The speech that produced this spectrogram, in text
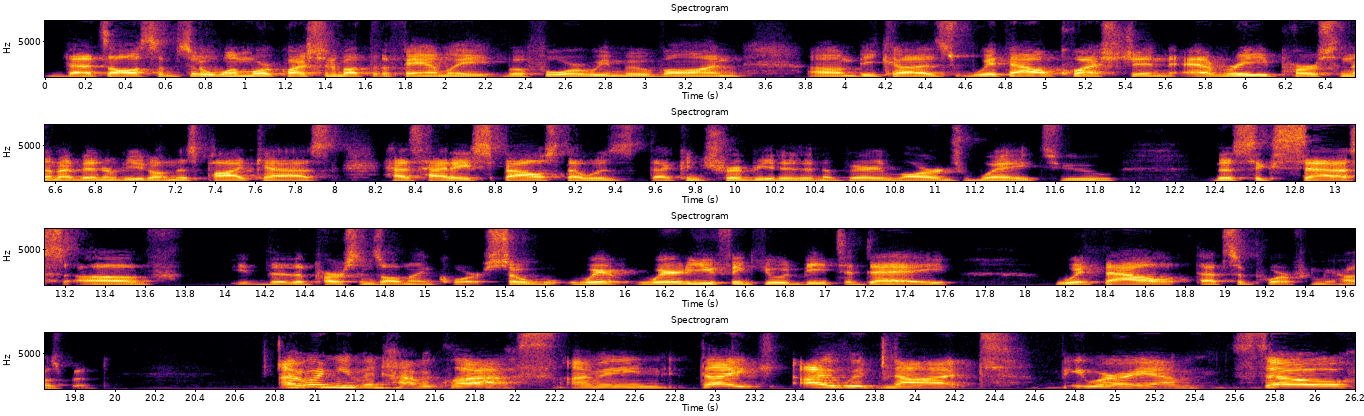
That's awesome. So, one more question about the family before we move on, um, because without question, every person that I've interviewed on this podcast has had a spouse that was that contributed in a very large way to the success of the, the person's online course. So where where do you think you would be today without that support from your husband? I wouldn't even have a class. I mean, like, I would not be where I am. So,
